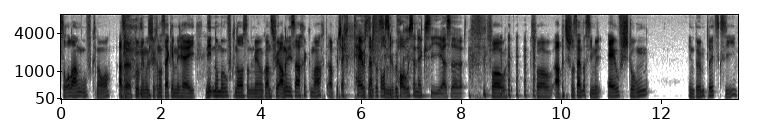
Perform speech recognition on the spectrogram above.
so lange aufgenommen. Also, gut, man muss vielleicht noch sagen, wir haben nicht nur aufgenommen, sondern wir haben noch ganz viele andere Sachen gemacht. Aber Das war echt die Hälfte wir Pausen. Gewesen. Also, voll. voll. Aber schlussendlich sind wir elf Stunden in Bümplitz gewesen.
